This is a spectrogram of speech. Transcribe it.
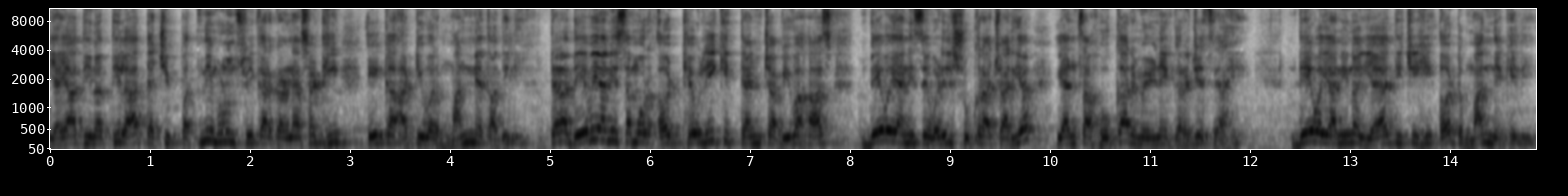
ययातीनं तिला त्याची पत्नी म्हणून स्वीकार करण्यासाठी एका अटीवर मान्यता दिली. त्याला देवयानी समोर अट ठेवली की त्यांच्या विवाहास देवयानीचे वडील शुक्राचार्य यांचा होकार मिळणे गरजेचे आहे. देवयानीनं ययातीची ही अट मान्य केली.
